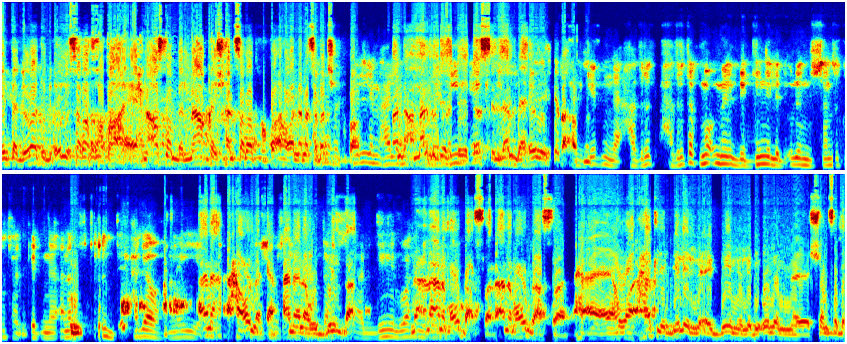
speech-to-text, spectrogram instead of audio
انت دلوقتي بتقول لي ثبت خطأها. إحنا أصلا بنناقش هل ثبت خطأها ولا ما أنا ثبتش خطأها. بتكلم على فانت عمال على دين اخر باستدلال دائري كده؟ قطع الجبنه حضرتك حضرتك مؤمن بالدين اللي بيقول إن الشمس قطع الجبنه أنا مفترض حاجة وهمية. أنا هقول مش لك مش أنا لو الدين بس بقى الدين لا الوهمي لا أنا ده موضع السؤال أنا موضع السؤال ه- هو هات لي الدين اللي الدين اللي بيقول إن الشمس قطعة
